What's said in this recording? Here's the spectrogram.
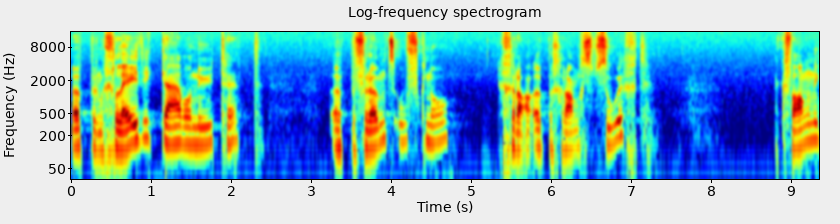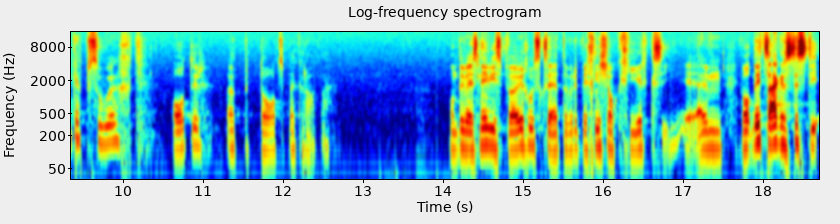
jemandem Kleidung gegeben, die nichts hat, jemand Fremdes aufgenommen, jemand Krankes besucht, einen Gefangenen besucht oder jemand tot begraben. Und ich weiß nicht, wie es bei euch aussieht, aber ich war ein bisschen schockiert. Ähm, ich will nicht sagen, dass das die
